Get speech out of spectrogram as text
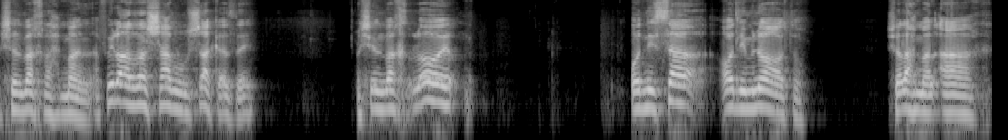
השם בך רחמן, אפילו על רשע מרושע כזה, השם בך לא, עוד ניסה עוד למנוע אותו. שלח מלאך,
